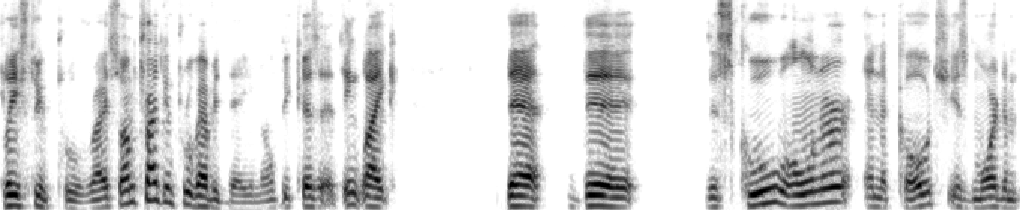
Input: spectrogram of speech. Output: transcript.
place to improve, right? So I'm trying to improve every day. You know, because I think like that the the school owner and the coach is more de-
